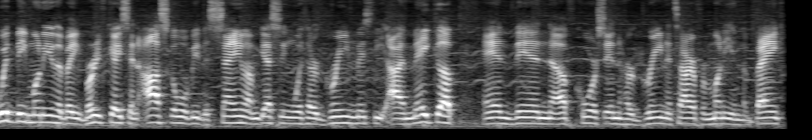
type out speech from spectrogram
with the Money in the Bank briefcase, and Asuka will be the same, I'm guessing with her green misty eye makeup, and then, of course, in her green attire for Money in the Bank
